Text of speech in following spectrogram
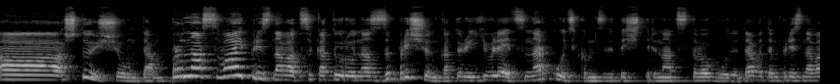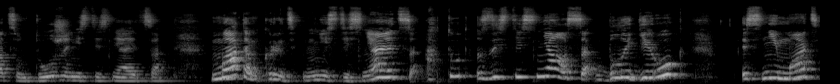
А, что еще он там? Про насвай признаваться, который у нас запрещен, который является наркотиком с 2013 года. Да, в этом признаваться он тоже не стесняется. Матом крыть не стесняется, а тут застеснялся блогерок снимать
